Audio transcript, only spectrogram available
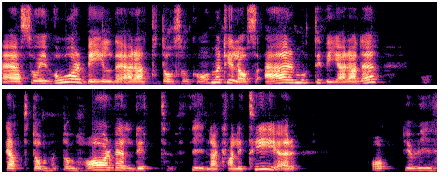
Eh, så i vår bild är att de som kommer till oss är motiverade och att de, de har väldigt fina kvaliteter. Och vi,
